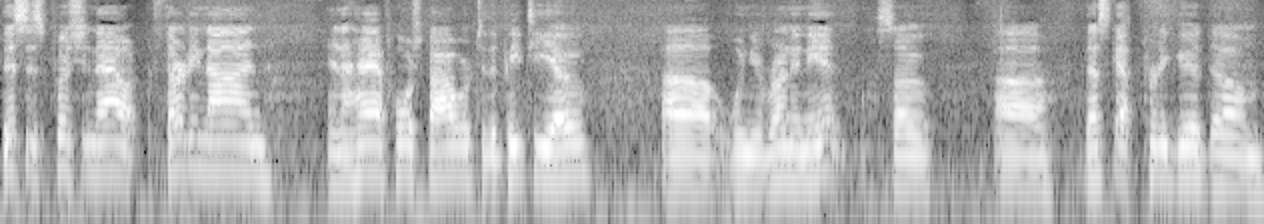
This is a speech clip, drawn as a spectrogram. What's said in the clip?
this is pushing out 39 and a half horsepower to the PTO uh, when you're running it. So uh, that's got pretty good um,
